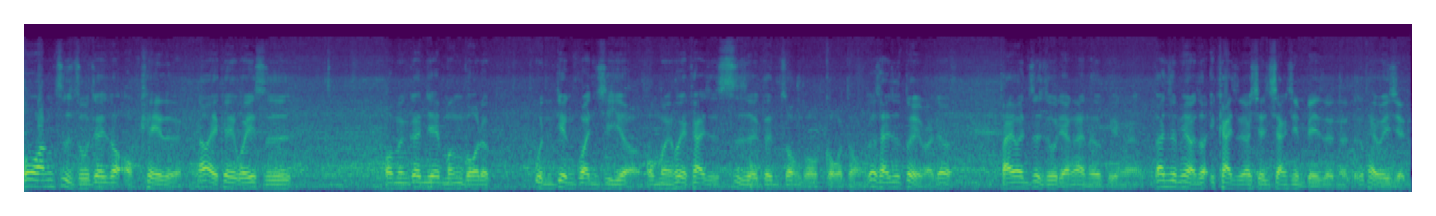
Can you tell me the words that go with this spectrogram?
国防自主，这些都 OK 的，然后也可以维持我们跟这些盟国的稳定关系哦。我们会开始试着跟中国沟通，这才是对嘛？就台湾自主，两岸和平啊。但是没有说一开始要先相信别人的，这个太危险了。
